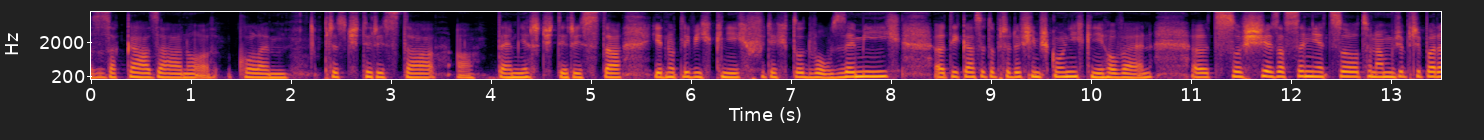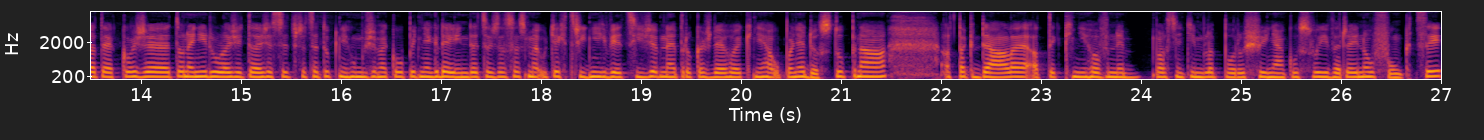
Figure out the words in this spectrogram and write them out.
zakázáno kolem přes 400 a téměř 400 jednotlivých knih v těchto dvou zemích. E, týká se to především školních knihoven, e, což je zase něco, co nám může připadat jako, že to není důležité, že si přece tu knihu můžeme koupit někde jinde, což zase jsme u těch třídních věcí, že ne pro každého je kniha úplně dostupná a tak dále a ty knihovny vlastně tímhle porušují nějakou svoji veřejnou funkci.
